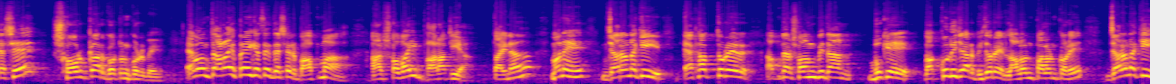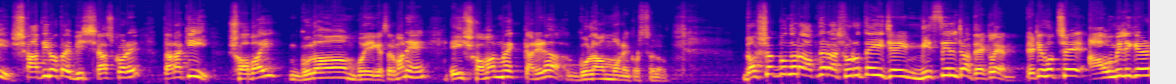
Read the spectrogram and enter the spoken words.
দেশে সরকার গঠন করবে এবং তারাই হয়ে গেছে দেশের বাপমা, আর সবাই ভাড়াটিয়া, তাই না? মানে যারা নাকি একাত্তরের আপনার সংবিধান বুকে বা কলিজার ভিতরে লালন পালন করে, যারা নাকি স্বাধীনতায় বিশ্বাস করে, তারা কি সবাই গোলাম হয়ে গেছে? মানে এই সমন্বয়কারীরা গোলাম মনে করছিল। দর্শক বন্ধুরা, আপনারা শুরুতেই যে মিছিলটা দেখলেন, এটি হচ্ছে আওয়ামী লীগের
